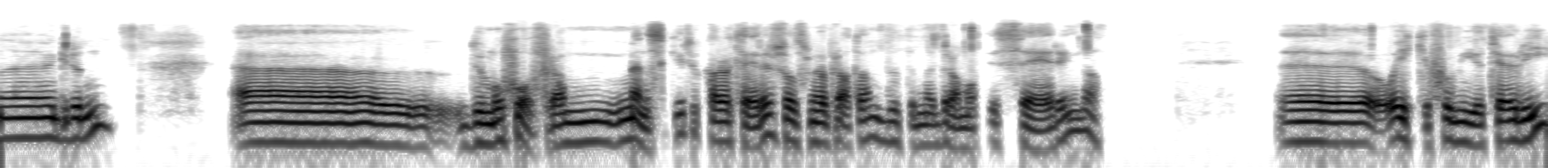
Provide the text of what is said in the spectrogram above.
uh, grunnen. Eh, du må få fram mennesker, karakterer, sånn som vi har prata om. Dette med dramatisering. da. Eh, og ikke for mye teori.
